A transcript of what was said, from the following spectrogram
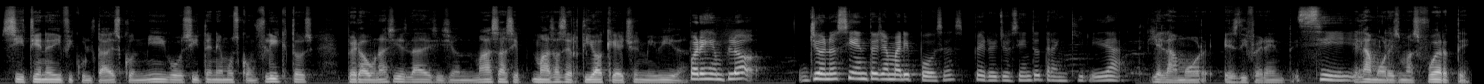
sí tiene dificultades conmigo, sí tenemos conflictos, pero aún así es la decisión más, más asertiva que he hecho en mi vida. Por ejemplo, yo no siento ya mariposas, pero yo siento tranquilidad. Y el amor es diferente. Sí. El amor es más fuerte.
